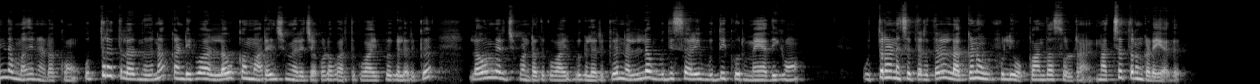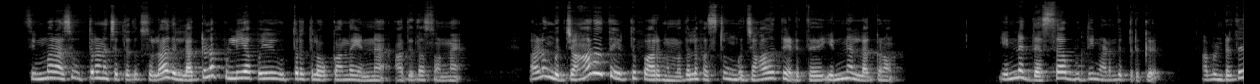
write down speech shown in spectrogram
இந்த மாதிரி நடக்கும். உத்தரத்தில் இருந்ததுன்னா கண்டிப்பாக லவ் கம் அரேஞ்ச் மேரேஜாக கூட வரதுக்கு வாய்ப்புகள் இருக்குது லவ் மேரேஜ் பண்ணுறதுக்கு வாய்ப்புகள் இருக்குது நல்ல புத்திசாலி புத்தி கூர்மை அதிகம். உத்தர நட்சத்திரத்தில் லக்ன புள்ளி உட்காந்தா சொல்கிறேன் நட்சத்திரம் கிடையாது. சிம்மராசி உத்திர நட்சத்திரத்துக்கு சொல்ல அது லக்ன புள்ளியாக போய் உத்தரத்தில் உட்காந்தா என்ன? அதுதான் சொன்னேன். அதனால் உங்கள் ஜாதகத்தை எடுத்து பாருங்கள் முதல்ல ஃபஸ்ட்டு உங்கள் ஜாதகத்தை எடுத்து என்ன லக்னம் என்ன தசா புத்தி நடந்துகிட்ருக்கு அப்படின்றது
